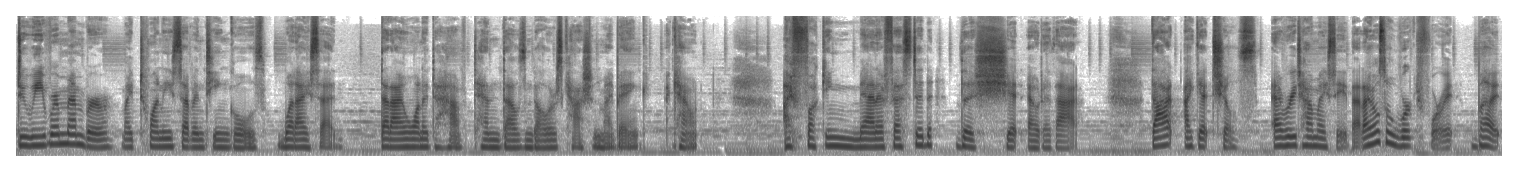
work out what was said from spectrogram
Do we remember my 2017 goals? What I said that I wanted to have $10,000 cash in my bank account. I fucking manifested the shit out of that. That I get chills every time I say that. I also worked for it, but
